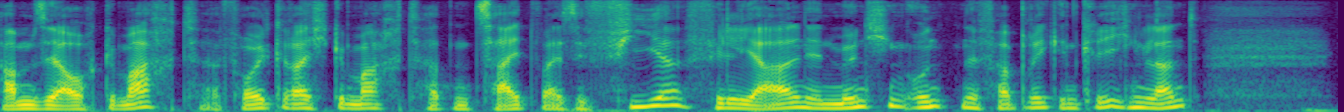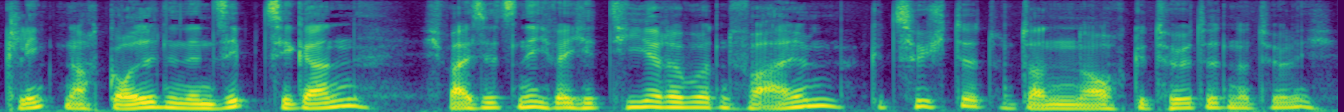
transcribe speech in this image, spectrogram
Haben sie auch gemacht, erfolgreich gemacht, hatten zeitweise vier Filialen in München und eine Fabrik in Griechenland. Klingt nach goldenen 70ern. Ich weiß jetzt nicht, welche Tiere wurden vor allem gezüchtet und dann auch getötet natürlich.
